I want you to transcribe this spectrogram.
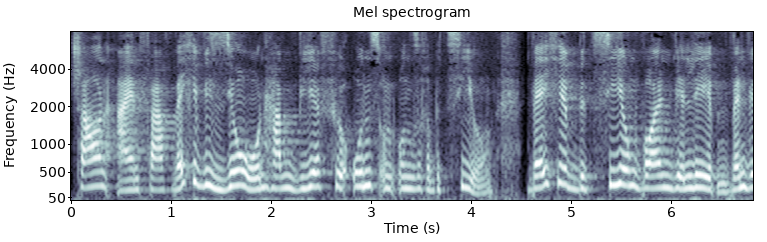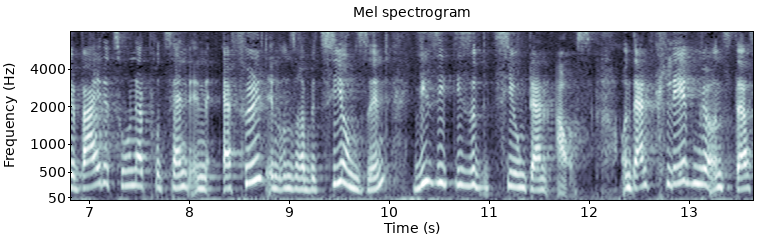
schauen einfach, welche Vision haben wir für uns und unsere Beziehung? Welche Beziehung wollen wir leben? Wenn wir beide zu 100 Prozent erfüllt in unserer Beziehung sind, wie sieht diese Beziehung dann aus? Und dann kleben wir uns das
